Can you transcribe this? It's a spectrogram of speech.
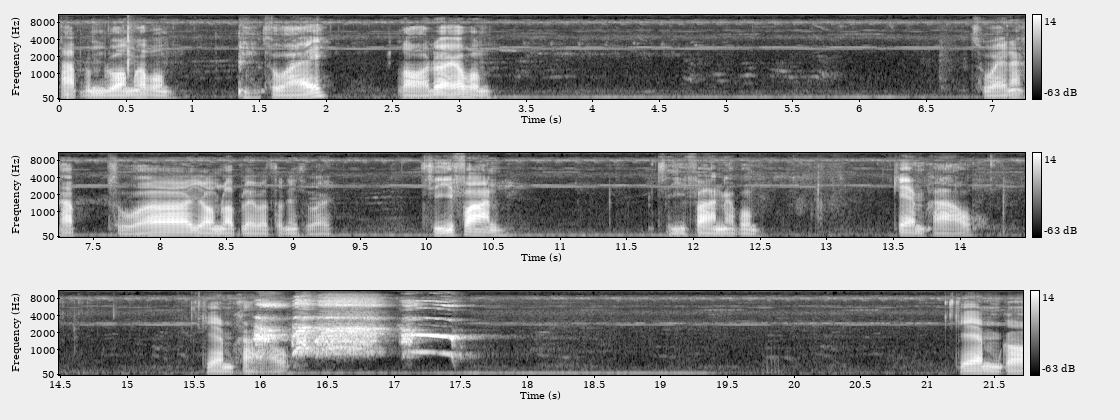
ภาพรวมๆครับผม สวยหล่อด้วยครับผม สวยนะครับ สวยยอมรับเลยว่าตัวนี้สวย สีฟาน สีฟานครับผม แก้มขาว แก้มขาวแก้มก็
